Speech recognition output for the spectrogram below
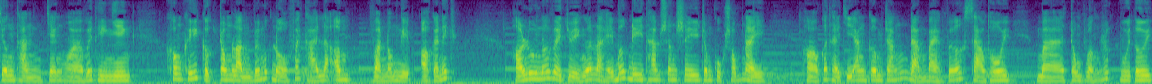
chân thành, chan hòa với thiên nhiên, không khí cực trong lành với mức độ phát thải là âm và nông nghiệp organic. Họ luôn nói về chuyện là hãy bớt đi tham sân si trong cuộc sống này. Họ có thể chỉ ăn cơm trắng, đạm bạc với ớt xào thôi, mà trông vẫn rất vui tươi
